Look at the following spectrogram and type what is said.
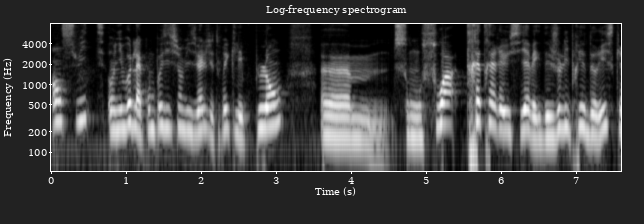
Ensuite, au niveau de la composition visuelle, j'ai trouvé que les plans euh, sont soit très très réussis avec des jolies prises de risques,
